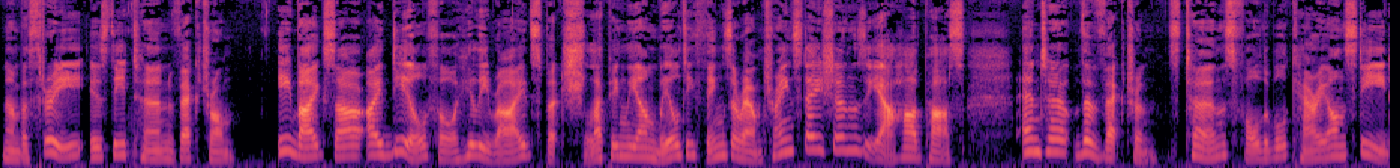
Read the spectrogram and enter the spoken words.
Number three is the Tern Vektron. E-bikes are ideal for hilly rides, but schlepping the unwieldy things around train stations? Yeah, hard pass. Enter the Vektron, Tern's foldable carry-on steed.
